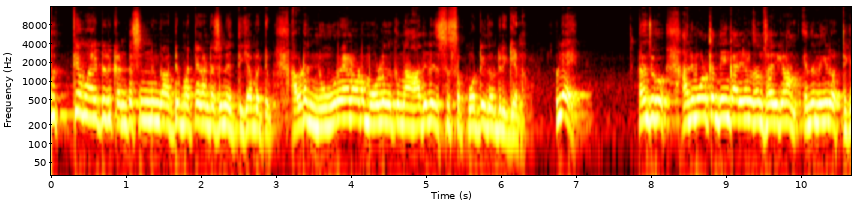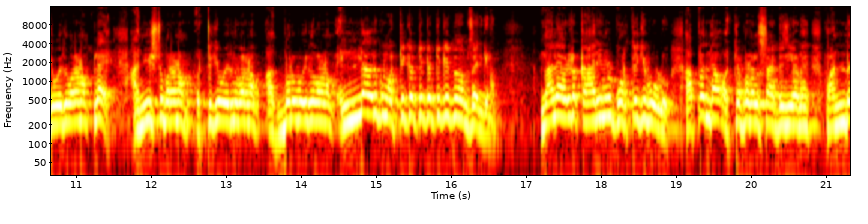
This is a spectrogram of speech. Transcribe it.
കൃത്യമായിട്ടൊരു കണ്ടസ്റ്റന്റിനും കാട്ടും മറ്റേ കണ്ടസ്റ്റന്റിനും എത്തിക്കാൻ പറ്റും. അവിടെ നൂറയാണ് അവിടെ മുകളിൽ നിൽക്കുന്ന ആദ്യം ജസ്റ്റ് സപ്പോർട്ട് ചെയ്തുകൊണ്ടിരിക്കുകയാണ് അല്ലേ? കാരണം വെച്ചോ അനുമോൾക്ക് എന്തെങ്കിലും കാര്യങ്ങൾ സംസാരിക്കണം എന്നുണ്ടെങ്കിൽ ഒറ്റയ്ക്ക് പോയിരുന്നു പറയണം അല്ലേ? അനീഷിന് പറയണം ഒറ്റയ്ക്ക് പോയിരുന്നു പറയണം അക്ബർ പോയിരുന്നു പറയണം എല്ലാവർക്കും ഒറ്റയ്ക്ക് ഒറ്റയ്ക്ക് ഒറ്റയ്ക്ക് സംസാരിക്കണം. എന്നാലേ അവരുടെ കാര്യങ്ങൾ പുറത്തേക്ക് പോകുള്ളൂ. അപ്പം എന്താ ഒറ്റപ്പെടൽ സ്ട്രാറ്റജിയാണ് പണ്ട്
